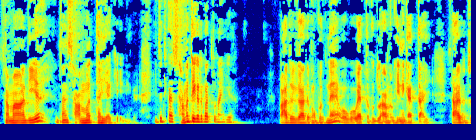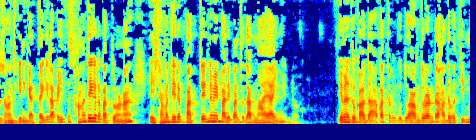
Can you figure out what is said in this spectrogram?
සමාධිය නැත්නම් සම්මතය කියන එක. ඉත ටිකක් සමතේකටපත් උනායි කිය. පාද විවාද මොකුත් නැහැ. ඕක ඇත්ත බුදුහාමුදුරු කියන එක ඇත්තයි. සාහිත්‍ය සාංශ කියන එක ඇත්තයි කියලා අපේ හිත සමතේකටපත් වුණා නම් ඒ සමතේටපත් වෙන්න මේ පරිපන්ත ධර්ම හය අයින් වෙන්න ඕන. එහෙම නැතුව කවදාකවත් අපි බුදුහාමුදුරන්ට හදවතින්ම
